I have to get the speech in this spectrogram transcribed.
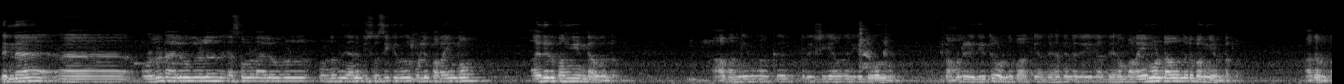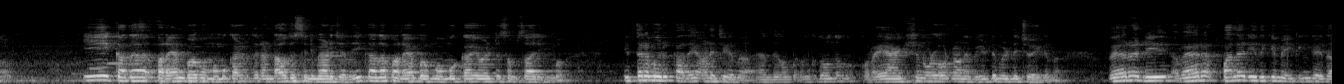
പിന്നെ ഉള്ള ഡയലോഗുകൾ രസമുള്ള ഡയലോഗുകൾ ഉണ്ടെന്ന് ഞാൻ വിശ്വസിക്കുന്നത് പുള്ളി പറയുമ്പം അതിനൊരു ഭംഗി ഉണ്ടാവുമല്ലോ. ആ ഭംഗി നിങ്ങൾക്ക് പ്രതീക്ഷിക്കാമെന്ന് എനിക്ക് തോന്നുന്നു. നമ്മൾ എഴുതിയിട്ടേ ഉള്ളൂ. ബാക്കി അദ്ദേഹത്തിന്റെ കയ്യിൽ അദ്ദേഹം പറയുമ്പോൾ ഉണ്ടാവുന്ന ഒരു ഭംഗിയുണ്ടല്ലോ അതുണ്ടാവും. ഈ കഥ പറയാൻ പോകുമ്പോൾ മമ്മൂക്കായിട്ട് രണ്ടാമത് സിനിമയാണ് ചെയ്യുന്നത്. ഈ കഥ പറയാൻ പോകുമ്പോൾ മമ്മൂക്കായുമായിട്ട് സംസാരിക്കുമ്പോൾ ഇത്തരം ഒരു കഥയാണ് ചെയ്യുന്നത്. നമുക്ക് തോന്നുന്നു കുറേ ആക്ഷൻ ഉള്ളതുകൊണ്ടാണ് വീണ്ടും വീണ്ടും ചോദിക്കുന്നത്. വേറെ രീ വേറെ പല രീതിക്ക് മേക്കിംഗ് ചെയ്ത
